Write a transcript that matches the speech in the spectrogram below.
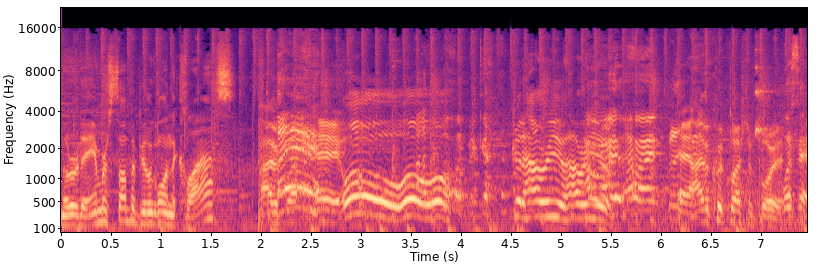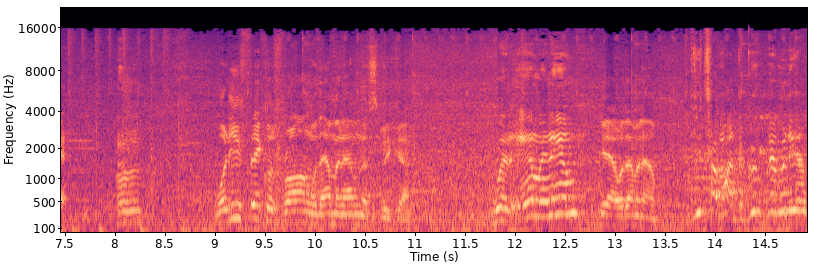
Notre Dame or something? People going to class? I have a hey! hey, whoa, whoa, whoa. Good, how are you? How are you? All right, all right. Hey, I have a quick question for you. What's that? Mm -hmm. What do you think was wrong with Eminem this weekend? With Eminem? Yeah, with Eminem. You talking about the group Eminem?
